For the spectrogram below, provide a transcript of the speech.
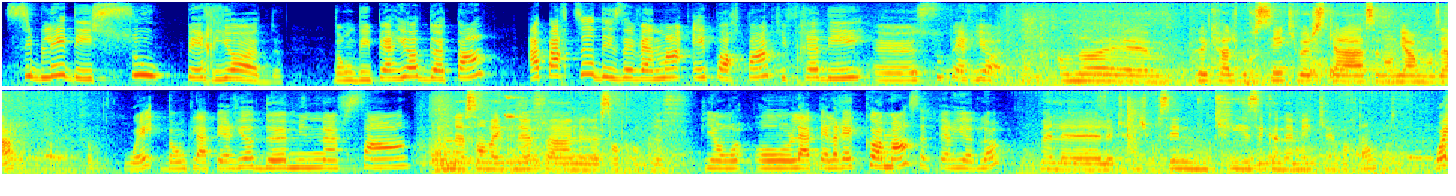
cibler des sous-périodes, donc des périodes de temps à partir des événements importants qui feraient des sous-périodes. On a euh, le crash boursier qui va jusqu'à la Seconde Guerre mondiale. Oui, donc la période de 1900... 1929 à 1939. Puis on, l'appellerait comment, cette période-là? Mais ben, le, le, crash boursier, une crise économique importante. Oui,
